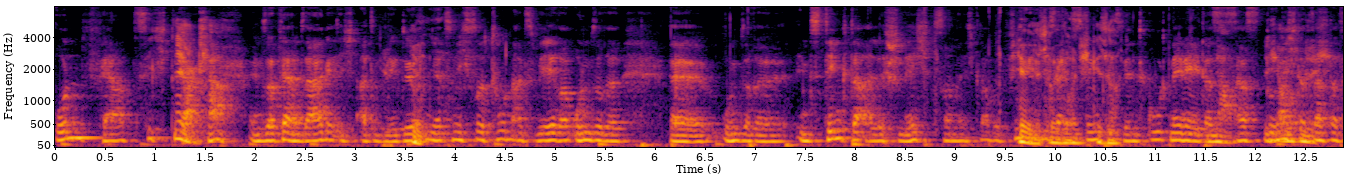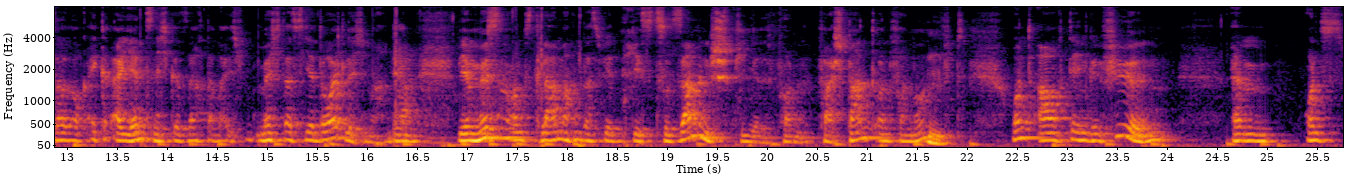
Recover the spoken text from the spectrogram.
unverzichtbar. Ja, klar. Insofern sage ich, also wir dürfen jetzt nicht so tun, als wäre unsere äh, unsere Instinkte alles schlecht, sondern ich glaube, viele ja, dieser Instinkte sind gut. Nee, nee, das ja, hast du nicht gesagt, nicht. das hat auch äh, Jens nicht gesagt, aber ich möchte das hier deutlich machen. Ja. Wir müssen uns klar machen, dass wir dieses Zusammenspiel von Verstand und Vernunft hm. und auch den Gefühlen ähm, uns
